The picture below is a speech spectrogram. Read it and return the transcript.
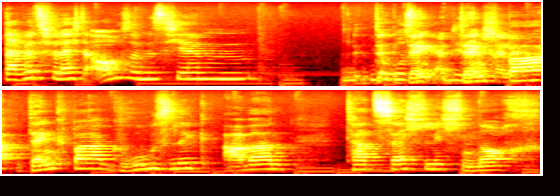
da wird es vielleicht auch so ein bisschen Denk, denkbar, denkbar, gruselig, aber tatsächlich noch,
